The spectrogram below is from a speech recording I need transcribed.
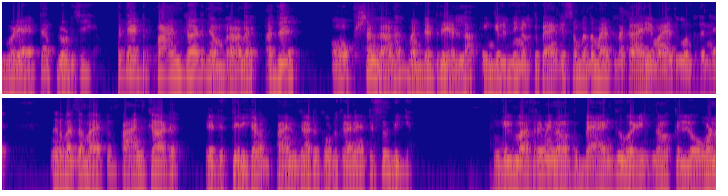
ഇവിടെ ആയിട്ട് അപ്ലോഡ് ചെയ്യുക. അടുത്തായിട്ട് പാൻ കാർഡ് നമ്പർ ആണ്. അത് ഓപ്ഷനിലാണ് മണ്ടേറ്ററി അല്ല. എങ്കിലും നിങ്ങൾക്ക് ബാങ്ക് സംബന്ധമായിട്ടുള്ള കാര്യമായതുകൊണ്ട് തന്നെ നിർബന്ധമായിട്ടും പാൻ കാർഡ് എടുത്തിരിക്കണം. പാൻ കാർഡ് കൊടുക്കാനായിട്ട് ശ്രദ്ധിക്കുക. എങ്കിൽ മാത്രമേ നമുക്ക് ബാങ്ക് വഴി നമുക്ക് ലോൺ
